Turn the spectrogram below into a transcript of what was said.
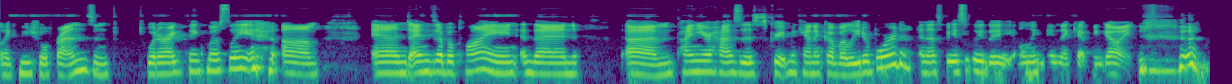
like mutual friends and Twitter, I think mostly. um, and I ended up applying, and then um, Pioneer has this great mechanic of a leaderboard, and that's basically the only thing that kept me going.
